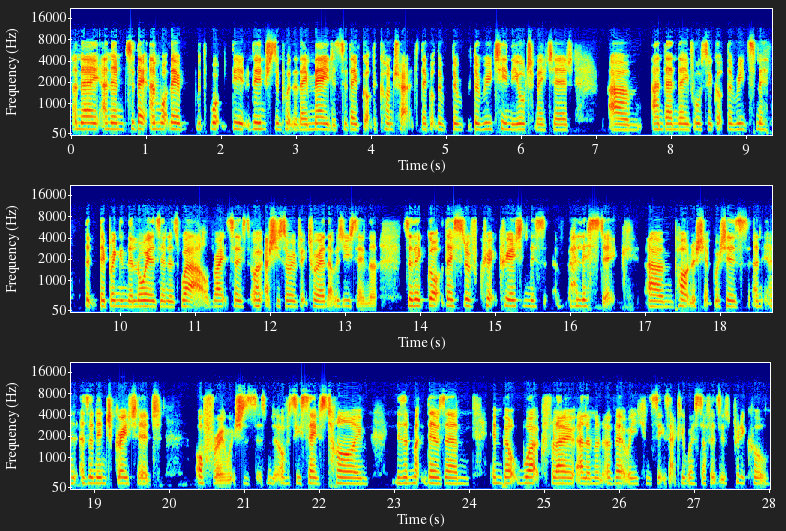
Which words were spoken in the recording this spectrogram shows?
And they and then so they and what they with what the the interesting point that they made is so they've got the contract they've got the the, the routine the automated um, and then they've also got the Reed Smith that they bring in the lawyers in as well, right? So oh, actually, sorry, Victoria, that was you saying that. So they've got they're sort of cre- creating this holistic um, partnership, which is an, as an integrated offering, which is obviously saves time. There's a there's an inbuilt workflow element of it where you can see exactly where stuff is. It's pretty cool.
